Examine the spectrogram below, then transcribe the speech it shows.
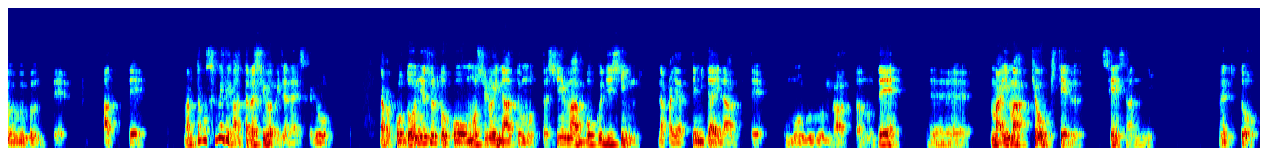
う部分ってあって、全く全てが新しいわけじゃないですけど、なんかこう導入するとこう面白いなと思ったし、まあ僕自身なんかやってみたいなって思う部分があったので、えーまあ今今日来てるせいさんに、えっと、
